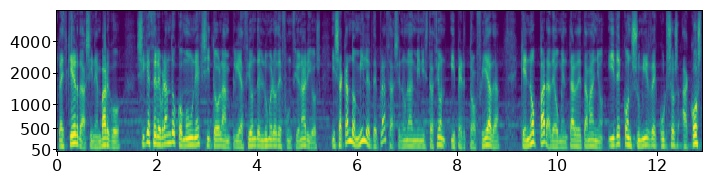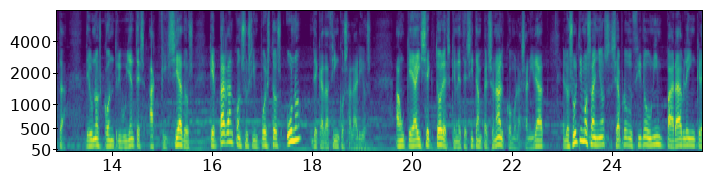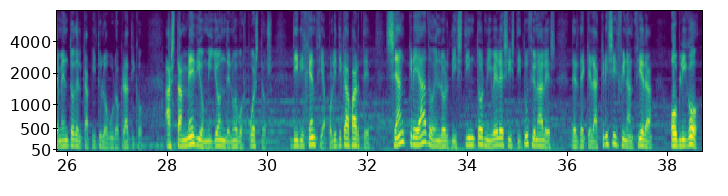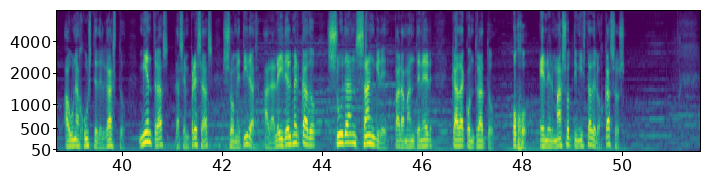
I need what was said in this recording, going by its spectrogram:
La izquierda, sin embargo, sigue celebrando como un éxito la ampliación del número de funcionarios y sacando miles de plazas en una administración hipertrofiada que no para de aumentar de tamaño y de consumir recursos a costa de unos contribuyentes asfixiados que pagan con sus impuestos uno de cada cinco salarios. Aunque hay sectores que necesitan personal, como la sanidad, en los últimos años se ha producido un imparable incremento del capítulo burocrático. Hasta medio millón de nuevos puestos, dirigencia política aparte, se han creado en los distintos niveles institucionales desde que la crisis financiera obligó a un ajuste del gasto, mientras las empresas, sometidas a la ley del mercado, sudan sangre para mantener cada contrato. Ojo, en el más optimista de los casos.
